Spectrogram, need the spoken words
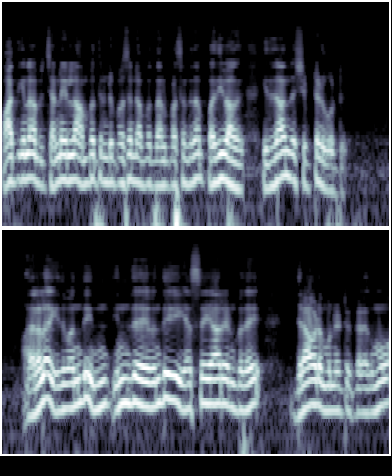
பார்த்தீங்கன்னா இப்போ சென்னையில் ஐம்பத்தி ரெண்டு பர்சன்ட் ஐம்பத்தி நாலு பர்சன்ட் தான் பதிவாகுது. இதுதான் இந்த ஷிஃப்டட் ஓட்டு அதனால் இது வந்து இந்த வந்து எஸ்ஐஆர் என்பதை திராவிட முன்னேற்ற கழகமும்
